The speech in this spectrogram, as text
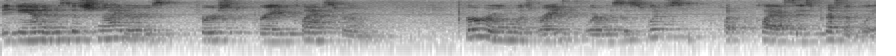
began in Mrs. Schneider's first grade classroom. Her room was right where Mrs. Swift's class is presently.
